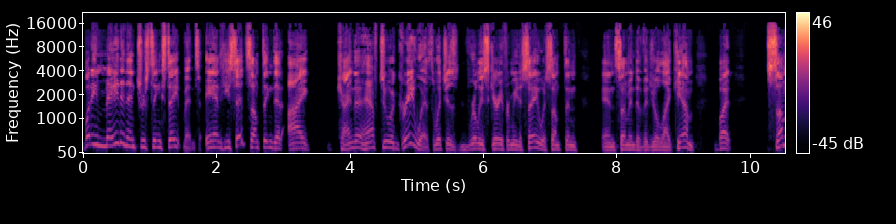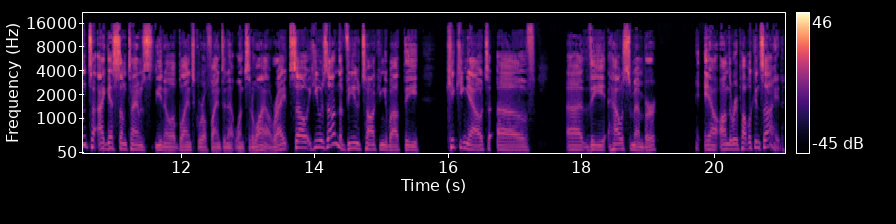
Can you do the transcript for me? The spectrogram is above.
but he made an interesting statement and he said something that I kind of have to agree with, which is really scary for me to say with something and some individual like him. But some, I guess sometimes, you know, a blind squirrel finds a nut once in a while, right? So he was on The View talking about the kicking out of uh, the House member you know, on the Republican side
